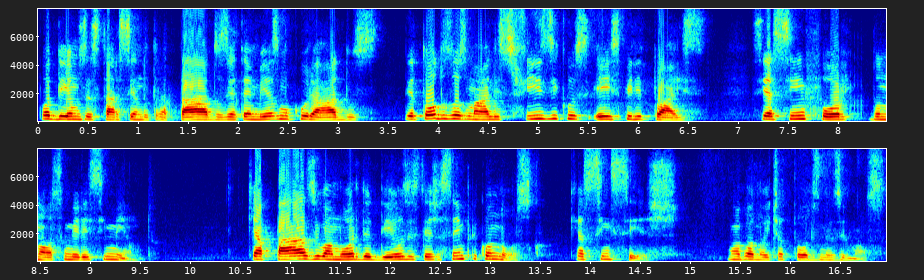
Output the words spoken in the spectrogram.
podemos estar sendo tratados e até mesmo curados de todos os males físicos e espirituais, se assim for do nosso merecimento. Que a paz e o amor de Deus esteja sempre conosco. Que assim seja. Uma boa noite a todos, meus irmãos.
